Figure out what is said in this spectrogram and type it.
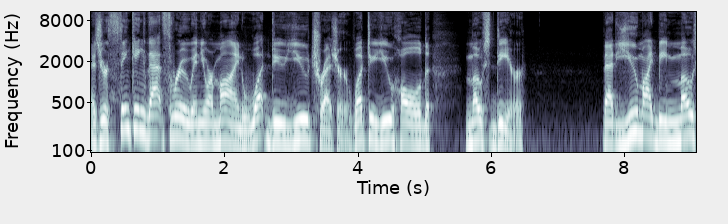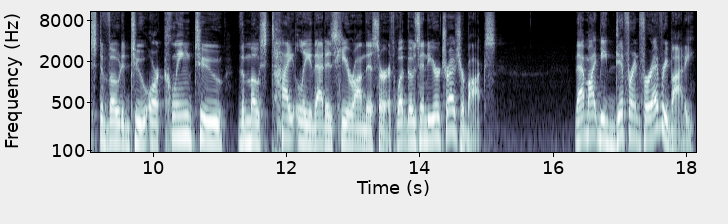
As you're thinking that through in your mind, what do you treasure? What do you hold most dear? That you might be most devoted to or cling to the most tightly that is here on this earth? What goes into your treasure box? That might be different for everybody.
